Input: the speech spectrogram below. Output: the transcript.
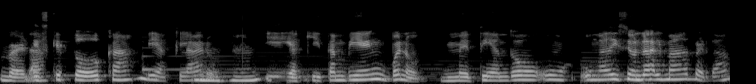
¿verdad? Es que todo cambia, claro. Y aquí también, bueno, metiendo un, adicional más, ¿verdad?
